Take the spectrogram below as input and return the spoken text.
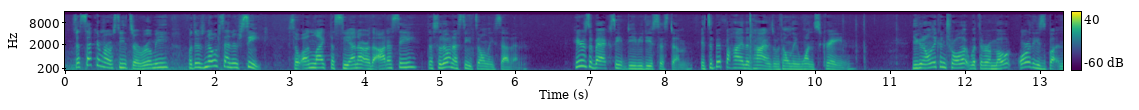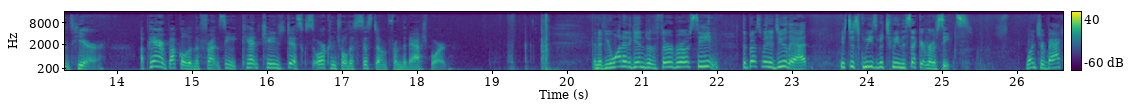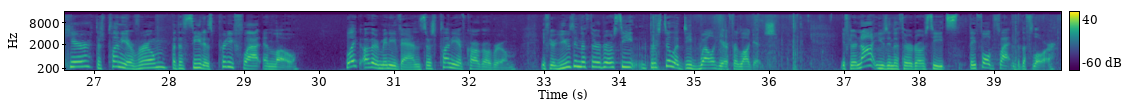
The second row seats are roomy, but there's no center seat. So unlike the Sienna or the Odyssey, the Sedona seat's only seven. Here's the backseat DVD system. It's a bit behind the times with only one screen. You can only control it with the remote or these buttons here. A parent buckled in the front seat can't change discs or control the system from the dashboard. And if you wanted to get into the third row seat, the best way to do that is to squeeze between the second row seats. Once you're back here, there's plenty of room, but the seat is pretty flat and low. Like other minivans, there's plenty of cargo room. If you're using the third row seat, there's still a deep well here for luggage. If you're not using the third row seats, they fold flat into the floor.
